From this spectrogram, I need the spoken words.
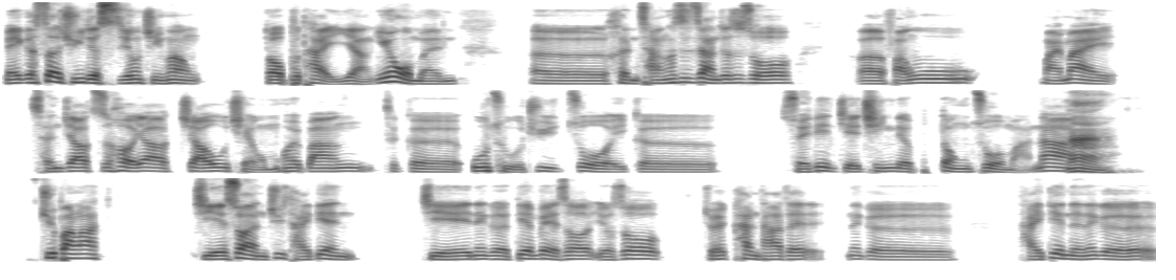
每个社区的使用情况都不太一样，因为我们呃很常是这样，就是说呃房屋买卖成交之后要交屋前，我们会帮这个屋主去做一个水电结清的动作嘛。那嗯去帮他结算，去台电结那个电费的时候，有时候就会看他在那个台电的那个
